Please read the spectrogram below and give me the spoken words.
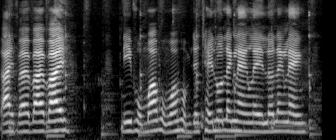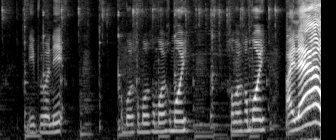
ไปไปไปไปนี่ผมว่าผมว่าผมจะใช้รถแรงๆเลยรถแรงๆ นี่ประมาณนี้ ขโมยขโมยขโมยขโมยขโมยขโมยไปแล้ว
